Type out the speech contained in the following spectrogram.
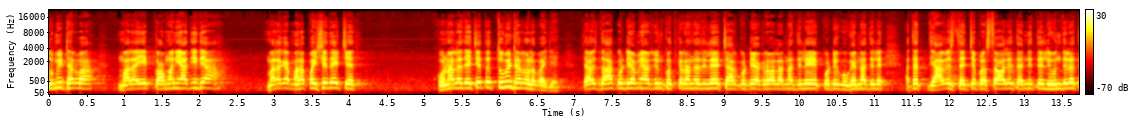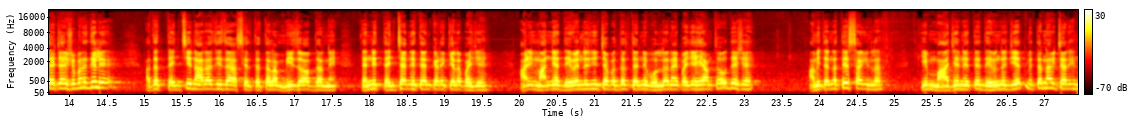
तुम्ही ठरवा मला एक कॉमन यादी द्या. मला काय मला पैसे द्यायचे आहेत. कोणाला द्यायचे तर तुम्ही ठरवलं पाहिजे. त्यावेळेस दहा कोटी आम्ही अर्जुन खोतकरांना दिले चार कोटी अग्रवालांना दिले एक कोटी गुघेंना दिले. आता ज्यावेळेस त्यांचे प्रस्ताव आले त्यांनी ते लिहून दिलं त्याच्या हिशोबाने दिले. आता त्यांची नाराजी जर असेल तर त्याला मी जबाबदार नाही. त्यांनी त्यांच्या नेत्यांकडे केलं पाहिजे. आणि मान्य देवेंद्रजींच्याबद्दल त्यांनी बोललं नाही पाहिजे हे आमचा उद्देश आहे. आम्ही त्यांना तेच सांगितलं की माझे नेते देवेंद्रजी आहेत मी त्यांना विचारीन.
